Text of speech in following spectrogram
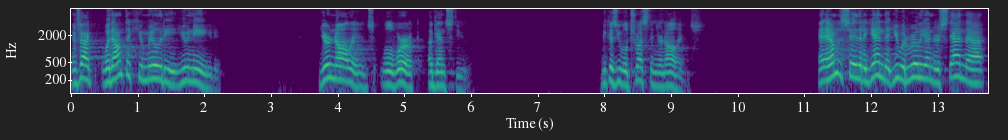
In fact, without the humility you need, your knowledge will work against you because you will trust in your knowledge. And I'm going to say that again that you would really understand that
